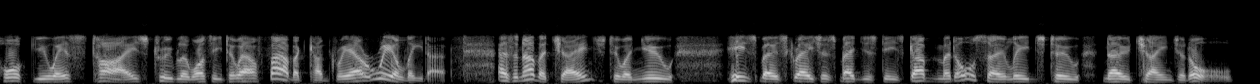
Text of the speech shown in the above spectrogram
Hawk US ties True Blue Aussie to our father country, our real leader. As another change to a new his Most Gracious Majesty's government also leads to no change at all.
